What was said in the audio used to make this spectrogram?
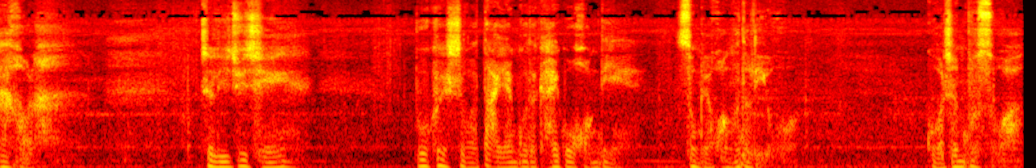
太好了，这离居琴不愧是我大燕国的开国皇帝送给皇后的礼物，果真不俗啊。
